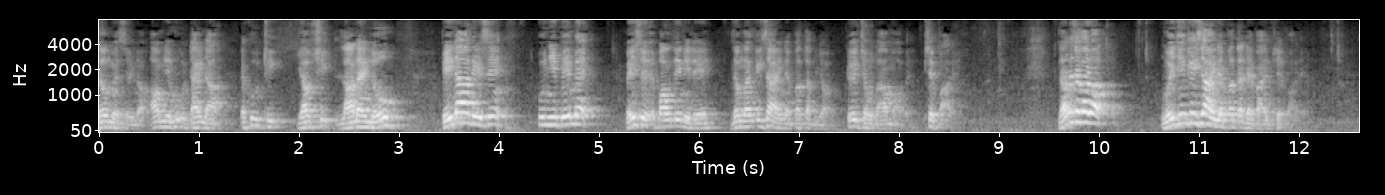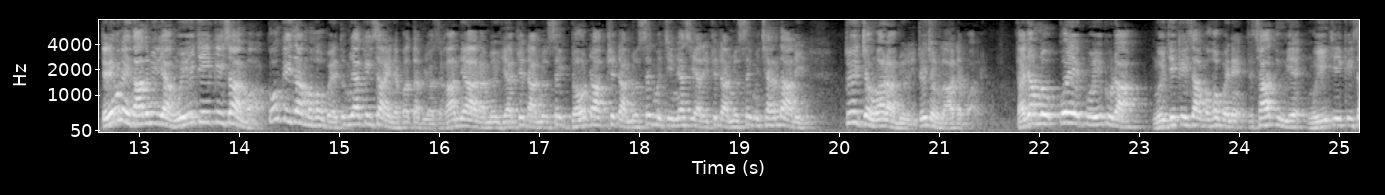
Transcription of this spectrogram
လုပ်မယ်ဆိုရင်တော့အောင်မြင်မှုအတိုင်းအတာတစ်ခုထိရောက်ရှိလာနိုင်လို့ဘေးနာနေစဉ်ကုညီပေးမဲ့မိတ်ဆွေအပေါင်းအသင်းတွေလည်းလုပ်ငန်းကိစ္စတွေနဲ့ပတ်သက်ပြီးတော့တွေ့ကြုံလာမှာပဲဖြစ်ပါတယ်။နောက်တစ်ချက်ကတော့ ငွေကြေးကိစ္စတွေနဲ့ပတ်သက်တဲ့ပိုင်းဖြစ်ပါတယ်။တနင်္ဂနွေသားသမီးတွေကငွေကြေးကိစ္စမှာကိုယ့်ကိစ္စမဟုတ်ပဲသူများကိစ္စတွေနဲ့ပတ်သက်ပြီးတော့စကားများရတာမျိုးရံဖြစ်တာမျိုးစိတ်ဒေါသဖြစ်တာမျိုးစိတ်မကျဉ်းစရာတွေဖြစ်တာမျိုးစိတ်မချမ်းသာတွေတွေ့ကြုံရတာမျိုးတွေတွေ့ကြုံလာတတ်ပါတယ်။ဒါကြောင့်မလို့ကိုယ့်ရဲ့ကိုယ်ရေးကိုယ်တာငွေကြေးကိစ္စမဟုတ်ပဲနဲ့တခြားသူရဲ့ငွေကြေးကိစ္စ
